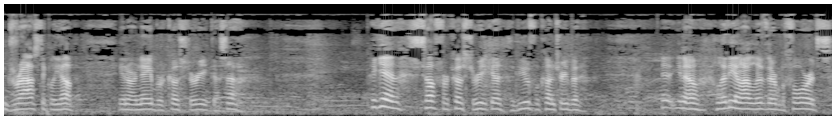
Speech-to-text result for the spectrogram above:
drastically up in our neighbor, Costa Rica. So again, it's tough for Costa Rica. It's a beautiful country, but it, you know, Lydia and I lived there before. It's,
